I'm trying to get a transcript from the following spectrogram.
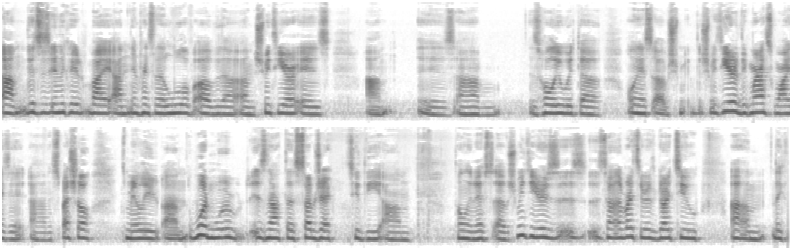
Um, this is indicated by um, inference that the lulav of the um, Shemitah year is um, is um, is holy with the holiness of the Shemitah year. The Gemara asks why is it um, special? It's merely wood. Wood is not the subject to the holiness of Shemitah year. Is, is on right with regard to like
